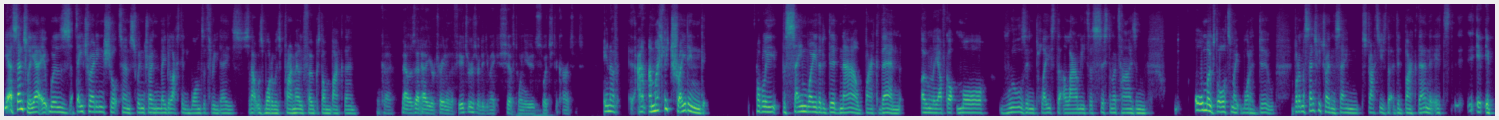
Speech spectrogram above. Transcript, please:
Yeah, essentially, yeah. It was day trading, short term swing trading, maybe lasting one to three days. So that was what I was primarily focused on back then. Okay. Now, was that how you were trading the futures, or did you make a shift when you switched to currencies? You know, I'm actually trading probably the same way that it did now back then, only I've got more rules in place that allow me to systematize and almost automate what I do, but I'm essentially trading the same strategies that I did back then. It's it, it,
